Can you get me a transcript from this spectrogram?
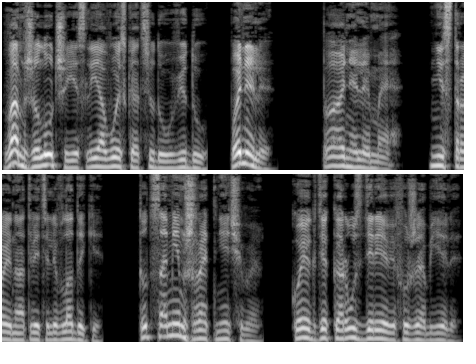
Вам же лучше, если я войско отсюда уведу. Поняли? — Поняли мы, — нестройно ответили владыки. — Тут самим жрать нечего. Кое-где кору с деревьев уже объели.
